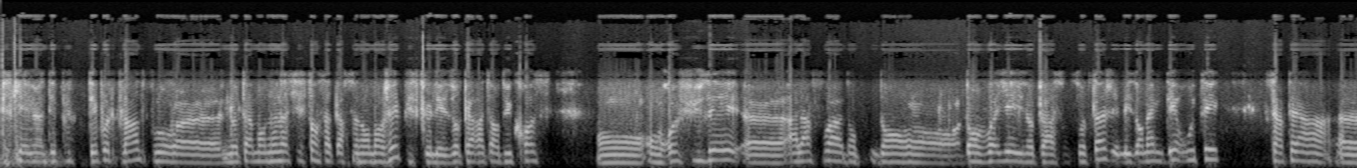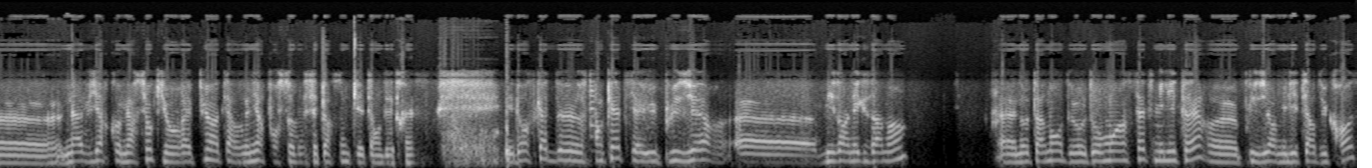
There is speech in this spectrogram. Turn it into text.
puisqu'il y a eu un dépôt de plainte pour euh, notamment non-assistance à personne en danger, puisque les opérateurs du cross ont, refusé euh, à la fois d'envoyer une opération de sauvetage, mais ils ont même dérouté certains euh, navires commerciaux qui auraient pu intervenir pour sauver ces personnes qui étaient en détresse. Et dans ce cadre de cette enquête, il y a eu plusieurs mises en examen, notamment d'au moins sept militaires, plusieurs militaires du cross,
